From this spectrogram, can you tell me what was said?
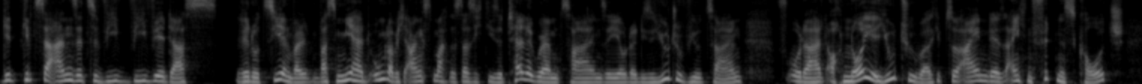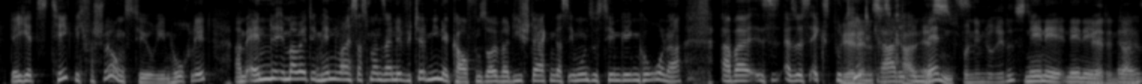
gibt es da Ansätze, wie, wie wir das reduzieren, weil was mir halt unglaublich Angst macht, ist, dass ich diese Telegram-Zahlen sehe oder diese YouTube-View-Zahlen oder halt auch neue YouTuber. Es gibt so einen, der ist eigentlich ein Fitness-Coach, der jetzt täglich Verschwörungstheorien hochlädt. Am Ende immer mit dem Hinweis, dass man seine Vitamine kaufen soll, weil die stärken das Immunsystem gegen Corona. Aber es ist, also es explodiert gerade immens. von dem du redest? Nee, nee, nee, nee. Wer denn dann?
